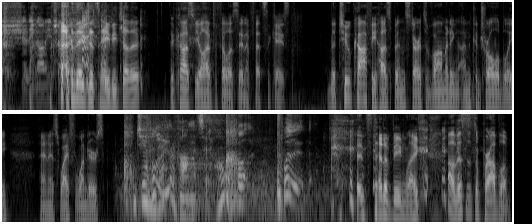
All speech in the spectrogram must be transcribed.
shitting on each other. they just hate each other. Costa, you'll have to fill us in if that's the case. The two coffee husband starts vomiting uncontrollably, and his wife wonders Jim never vomits at home. instead of being like, "Oh, this is a problem."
